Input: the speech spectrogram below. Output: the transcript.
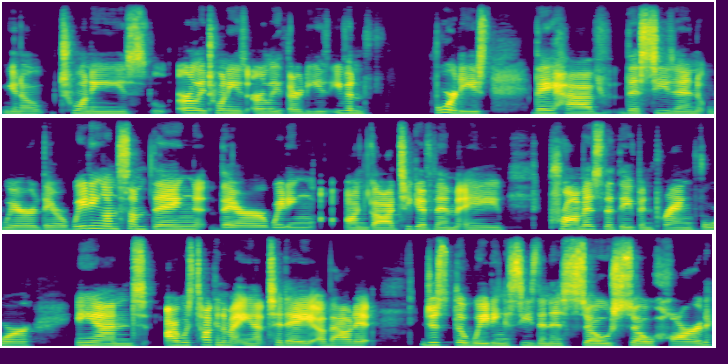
you know, 20s, early 20s, early 30s, even 40s, they have this season where they're waiting on something, they're waiting on God to give them a promise that they've been praying for. And I was talking to my aunt today about it just the waiting season is so so hard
